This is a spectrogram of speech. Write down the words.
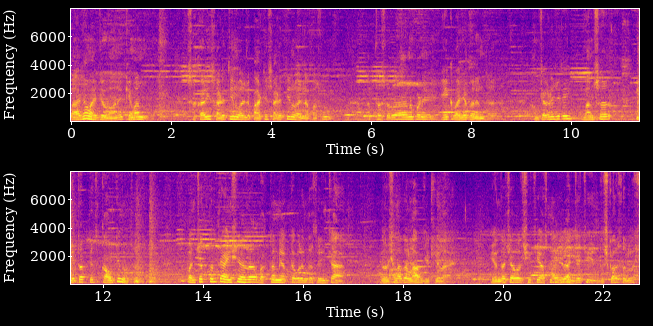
माझ्या माहितीप्रमाणे किमान सकाळी साडेतीन वाजले पहाटे साडेतीन वाजल्यापासून आत्ता सर्वसाधारणपणे एक वाजेपर्यंत आमच्याकडे जे काही माणसं येतात त्याचं काउंटिंग होतं. पंच्याहत्तर ते ऐंशी हजार भक्तांनी आत्तापर्यंत श्रींच्या दर्शनाचा लाभ घेतलेला आहे. यंदाच्या वर्षीची असणारी राज्याची दुष्काळ सदृश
